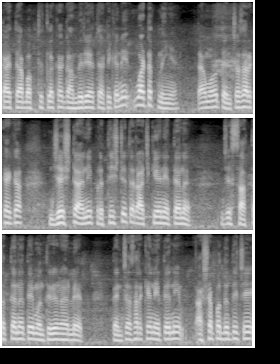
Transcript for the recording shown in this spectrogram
काय त्या बाबतीतलं काय गांभीर्य आहे त्या ठिकाणी वाटत नाही आहे त्यामुळं त्यांच्यासारख्या एका ज्येष्ठ आणि प्रतिष्ठित राजकीय नेत्यानं जे सातत्यानं ते मंत्री राहिले आहेत त्यांच्यासारख्या नेत्यांनी अशा पद्धतीचे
